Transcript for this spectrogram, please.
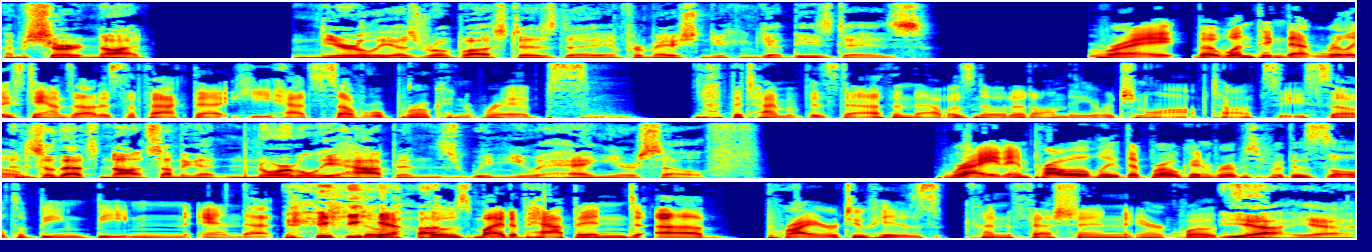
I'm sure, not nearly as robust as the information you can get these days. Right. But one thing that really stands out is the fact that he had several broken ribs at the time of his death, and that was noted on the original autopsy. So, So that's not something that normally happens when you hang yourself. right. And probably the broken ribs were the result of being beaten, and that those, those might have happened uh, prior to his confession, air quotes. yeah, yeah.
